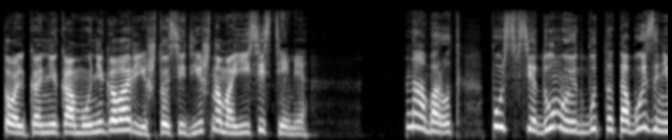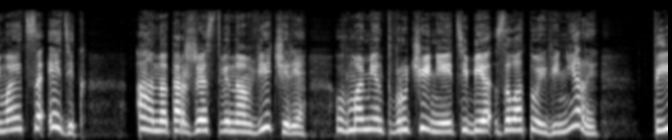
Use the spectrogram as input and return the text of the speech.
Только никому не говори, что сидишь на моей системе. Наоборот, пусть все думают, будто тобой занимается Эдик. А на торжественном вечере, в момент вручения тебе золотой Венеры, ты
